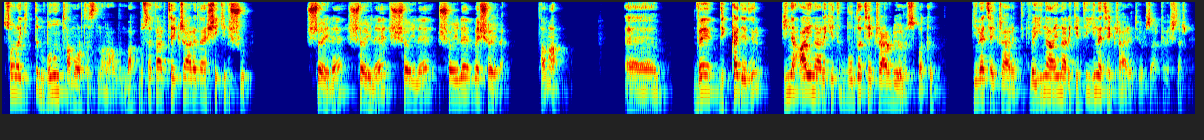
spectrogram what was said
Sonra gittim bunun tam ortasından aldım. Bak bu sefer tekrar eden şekil şu. Şöyle, şöyle, şöyle, şöyle ve şöyle. Tamam. Ee, ve dikkat edin yine aynı hareketi burada tekrarlıyoruz. Bakın yine tekrar ettik ve yine aynı hareketi yine tekrar ediyoruz arkadaşlar.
